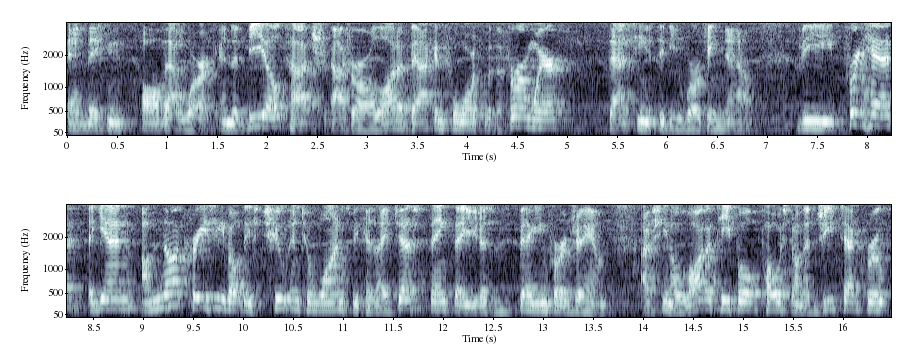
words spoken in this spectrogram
and making all that work. And the BL Touch, after a lot of back and forth with the firmware, that seems to be working now. The print head, again, I'm not crazy about these two into ones because I just think that you're just begging for a jam. I've seen a lot of people post on the Geeetech group.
